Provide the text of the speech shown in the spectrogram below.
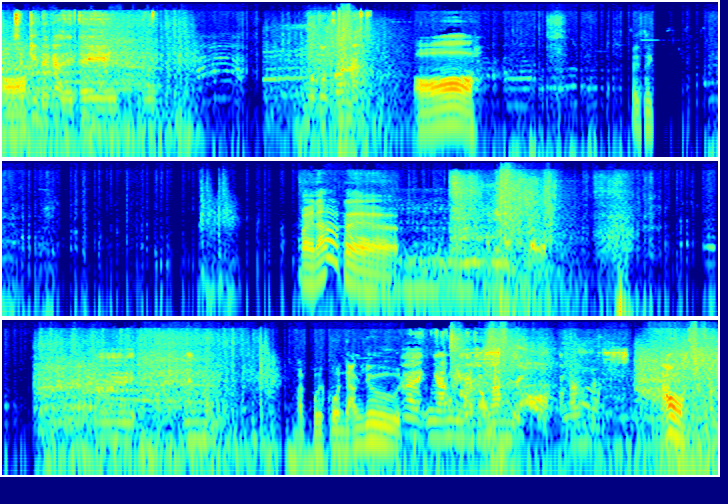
อ๋อ สกินเดียวกับไอ้ไอ้โมโกก้อนอะอ๋อไอสกไม่นะแค่ มัดปืนกลยางยืดเอ้ยงานเลยเขางานเลยออกเขางานเลยเอ้ามัน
